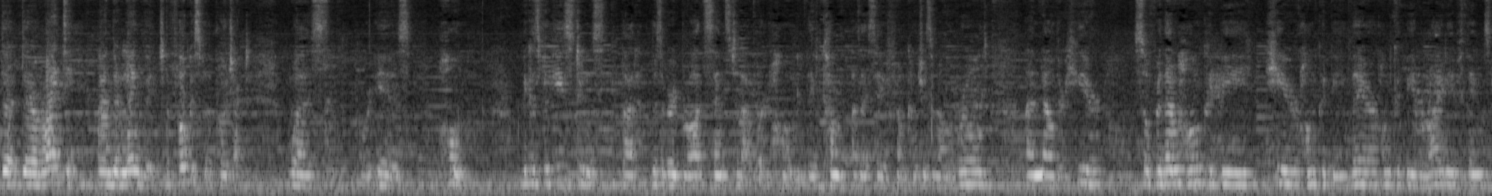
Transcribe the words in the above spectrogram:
the, their writing and their language. The focus for the project was or is home. Because for these students, that there's a very broad sense to that word home. They've come, as I say, from countries around the world, and now they're here. So for them, home could be here, home could be there, home could be a variety of things.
